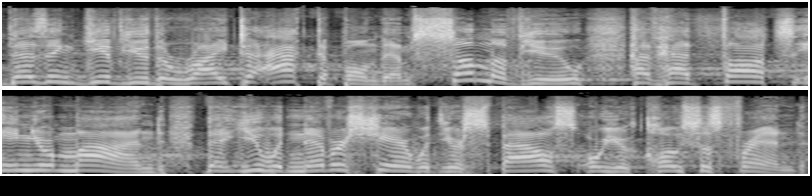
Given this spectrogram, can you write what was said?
doesn't give you the right to act upon them. Some of you have had thoughts in your mind that you would never share with your spouse or your closest friend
